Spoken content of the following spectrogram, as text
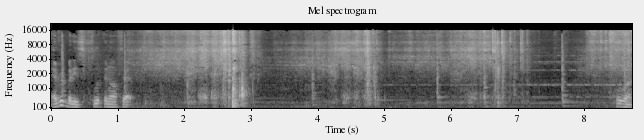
everybody's flipping off that. Hold on.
